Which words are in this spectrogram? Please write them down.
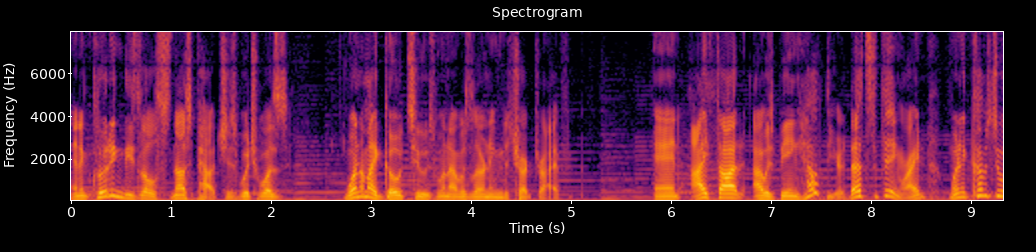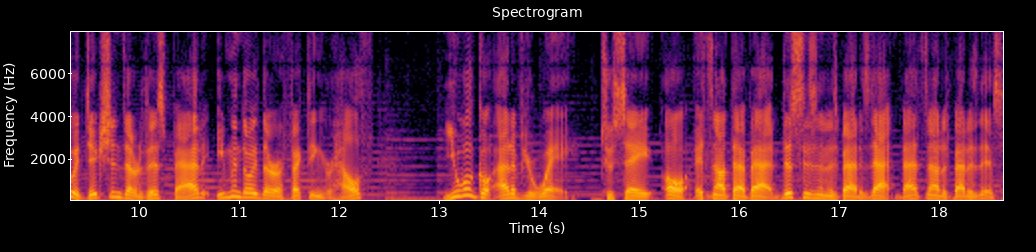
and including these little snus pouches, which was one of my go tos when I was learning the truck drive. And I thought I was being healthier. That's the thing, right? When it comes to addictions that are this bad, even though they're affecting your health, you will go out of your way to say, oh, it's not that bad. This isn't as bad as that. That's not as bad as this.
